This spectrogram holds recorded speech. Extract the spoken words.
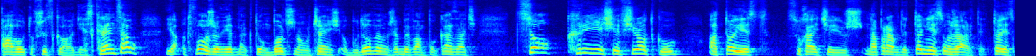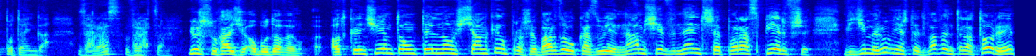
Paweł to wszystko ładnie skręcał. Ja otworzę jednak tą boczną część obudowę, żeby Wam pokazać, co kryje się w środku, a to jest, słuchajcie, już naprawdę, to nie są żarty, to jest potęga. Zaraz wracam. Już słuchajcie, obudowę. Odkręciłem tą tylną ściankę, proszę bardzo, ukazuje nam się wnętrze po raz pierwszy. Widzimy również te dwa wentylatory.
